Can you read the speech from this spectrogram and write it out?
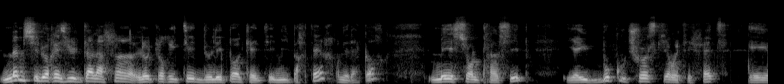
Même si le résultat, à la fin, l'autorité de l'époque a été mise par terre, on est d'accord, mais sur le principe, il y a eu beaucoup de choses qui ont été faites, et,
